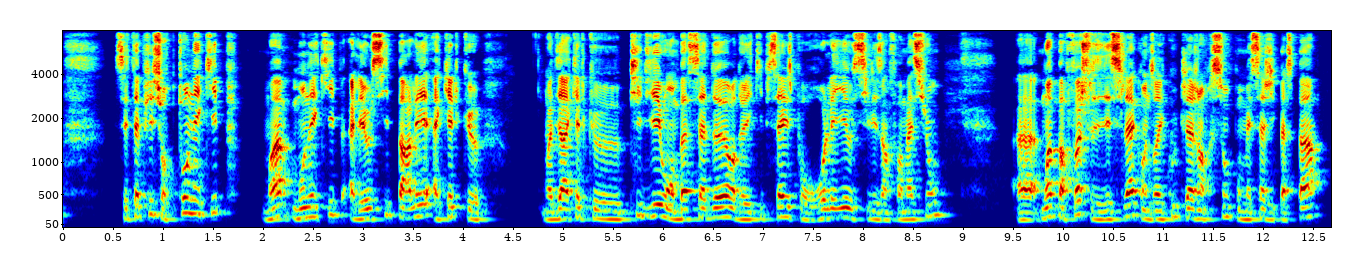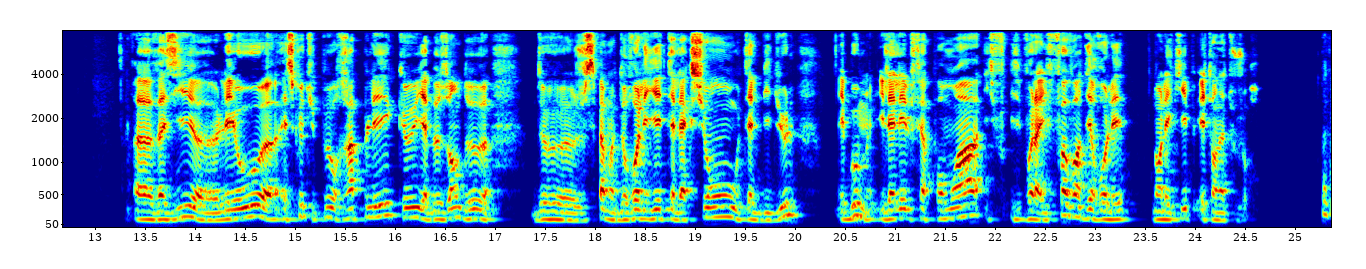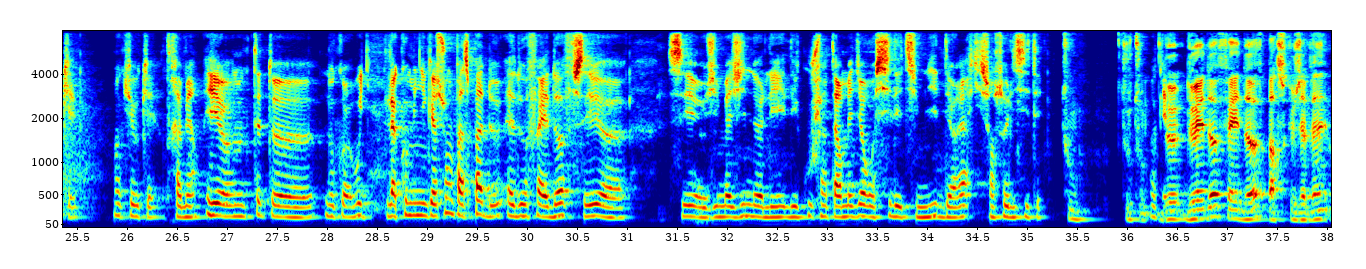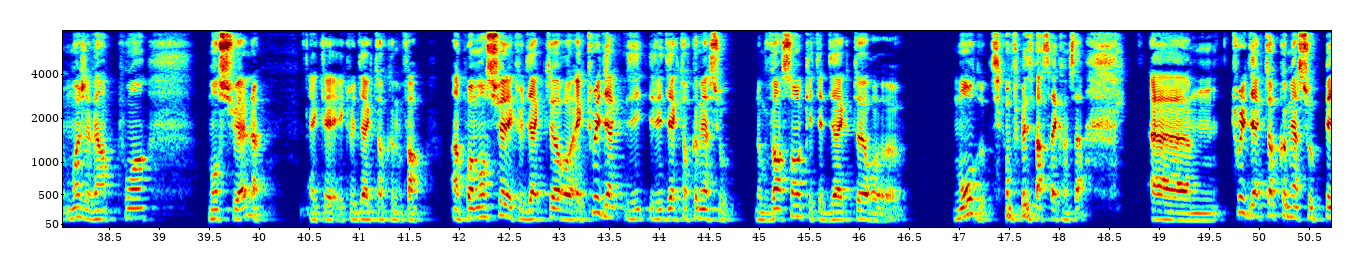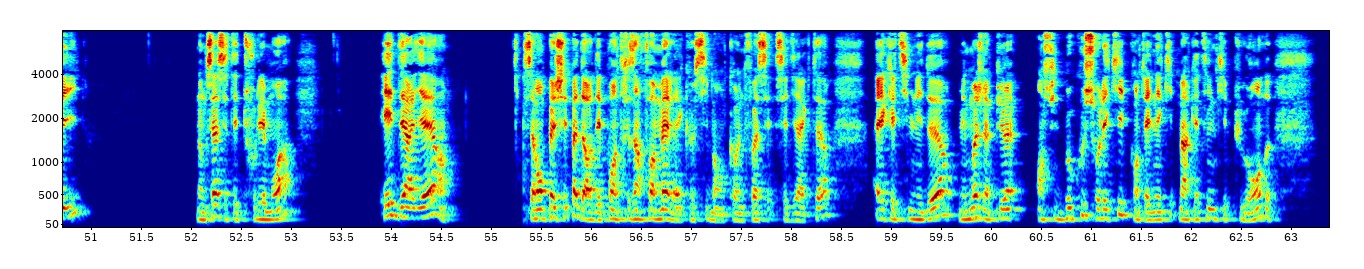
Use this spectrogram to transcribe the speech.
C'est appuyé sur ton équipe. Moi, mon équipe, est aussi parler à quelques, on va dire à quelques piliers ou ambassadeurs de l'équipe sales pour relayer aussi les informations. Euh, moi, parfois, je faisais des Slack en disant écoute, là, j'ai l'impression que mon message il passe pas. Euh, vas-y, euh, Léo, est-ce que tu peux rappeler qu'il y a besoin de de, je sais pas moi, de relayer telle action ou tel bidule? Et boum, il allait le faire pour moi. Il voilà, il faut avoir des relais dans l'équipe et t'en as toujours. Ok, ok, ok, très bien. Et euh, peut-être, euh, donc euh, oui, la communication passe pas de head off à head off, c'est, c'est, j'imagine les, les, couches intermédiaires aussi, les team leads derrière qui sont sollicités. Tout, tout, tout. De, de, head off à head off parce que j'avais, moi j'avais un point mensuel avec, avec le directeur, comme, enfin un point mensuel avec le directeur, avec tous les, les directeurs commerciaux. Donc Vincent qui était le directeur monde, si on peut dire ça comme ça, euh, tous les directeurs commerciaux pays. Donc ça, c'était tous les mois. Et derrière, ça m'empêchait pas d'avoir des points très informels avec aussi, ben, encore une fois, ces, directeurs, avec les team leaders. Mais moi, je m'appuie ensuite beaucoup sur l'équipe. Quand tu as une équipe marketing qui est plus grande,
